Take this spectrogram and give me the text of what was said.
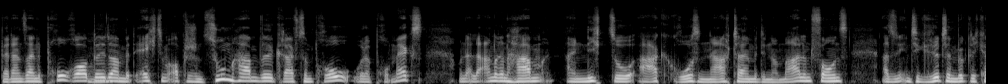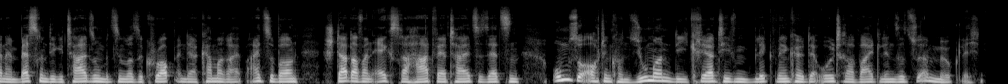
Wer dann seine Pro-RAW-Bilder mhm. mit echtem optischen Zoom haben will, greift zum Pro oder Pro Max und alle anderen haben einen nicht so arg großen Nachteil mit den normalen Phones, also eine integrierte Möglichkeit, einen besseren Digitalzoom bzw. Crop in der Kamera-App einzubauen, statt auf ein extra Hardware-Teil zu setzen, um so auch den Consumern die kreativen Blickwinkel der Ultraweitlinse zu ermöglichen.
